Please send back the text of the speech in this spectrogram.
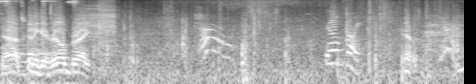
Now it's going to get real bright. Real bright. Yep.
